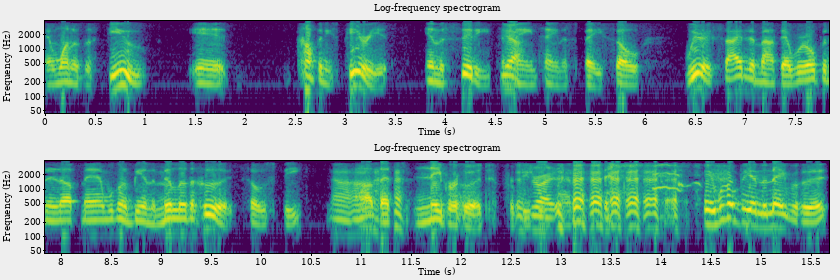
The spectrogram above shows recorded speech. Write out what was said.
and one of the few it, companies, period, in the city to Yeah. maintain a space. So we're excited about that. We're opening it up, man. We're going to be in the middle of the hood, so to speak. Uh-huh. Uh, that's neighborhood for That's people. right. We're going to be in the neighborhood,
